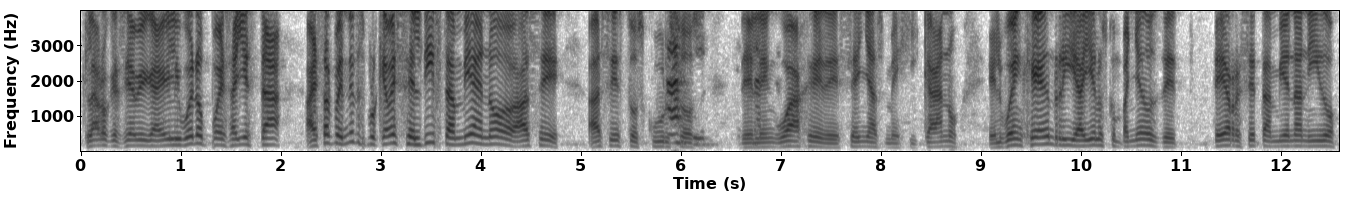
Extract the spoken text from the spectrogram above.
Claro que sí, Abigail. Y bueno, pues ahí está, a estar pendientes porque a veces el DIF también, ¿no? Hace, hace estos cursos ah, de lenguaje de señas mexicano. El buen Henry, ahí los compañeros de TRC también han ido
